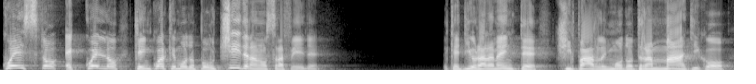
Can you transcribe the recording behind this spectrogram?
Questo è quello che in qualche modo può uccidere la nostra fede. Perché Dio raramente ci parla in modo drammatico,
